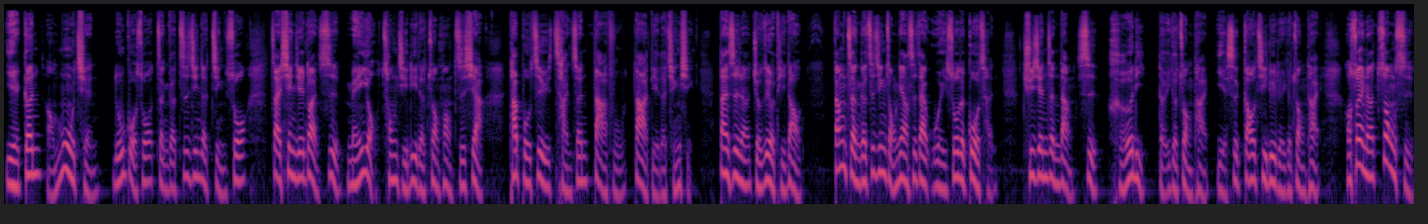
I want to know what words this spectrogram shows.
也跟啊目前如果说整个资金的紧缩在现阶段是没有冲击力的状况之下，它不至于产生大幅大跌的情形。但是呢，九日有提到。当整个资金总量是在萎缩的过程，区间震荡是合理的一个状态，也是高纪律的一个状态。哦，所以呢，纵使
